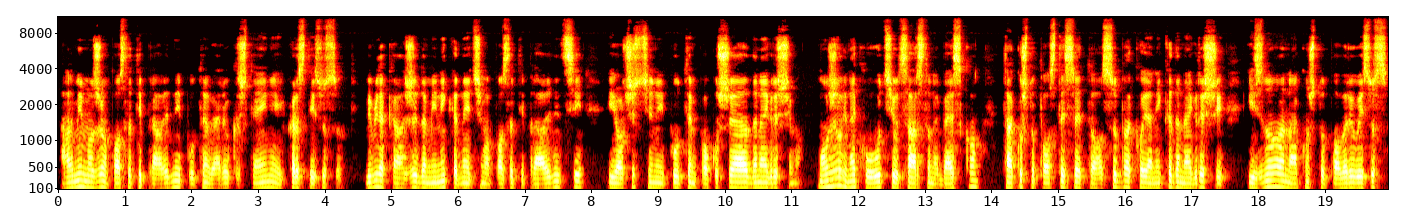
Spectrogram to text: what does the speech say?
Ali mi možemo postati pravedni putem vere u krštenje i krst Isusov. Biblija kaže da mi nikad nećemo postati pravednici i očišćeni putem pokušaja da ne grešimo. Može li neko ući u carstvo nebesko tako što postaje sveta osoba koja nikada ne greši iznova nakon što poveri u Isusa?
